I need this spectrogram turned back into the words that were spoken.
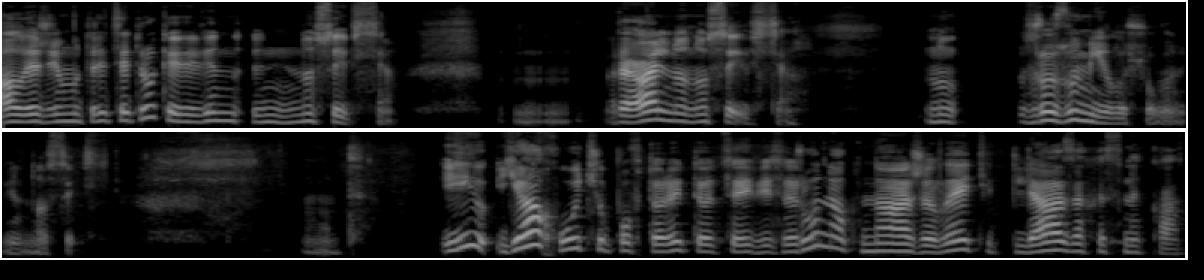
але ж йому 30 років і він е, носився. Реально носився. Ну, зрозуміло, що він носився. От. І я хочу повторити оцей візерунок на жилеті для захисника.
